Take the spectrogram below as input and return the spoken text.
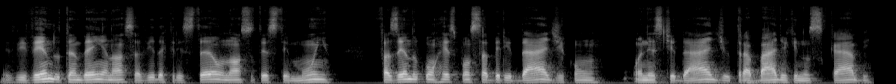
vivendo também a nossa vida cristã, o nosso testemunho, fazendo com responsabilidade, com honestidade o trabalho que nos cabe.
